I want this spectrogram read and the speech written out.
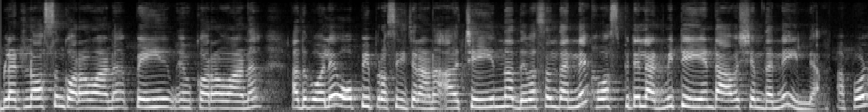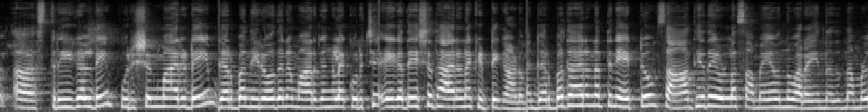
ബ്ലഡ് ലോസും കുറവാണ് പെയിൻ കുറവാണ് അതുപോലെ ഒ പി പ്രൊസീജിയറാണ് അത് ചെയ്യുന്ന ദിവസം തന്നെ ഹോസ്പിറ്റലിൽ അഡ്മിറ്റ് ചെയ്യേണ്ട ആവശ്യം തന്നെ ഇല്ല. അപ്പോൾ സ്ത്രീകളുടെയും പുരുഷന്മാരുടെയും ഗർഭനിരോധന മാർഗങ്ങളെക്കുറിച്ച് ഏകദേശ ധാരണ കിട്ടിക്കാണും. ഗർഭധാരണത്തിന് ഏറ്റവും സാധ്യതയുള്ള സമയം എന്ന് പറയുന്നത് നമ്മൾ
